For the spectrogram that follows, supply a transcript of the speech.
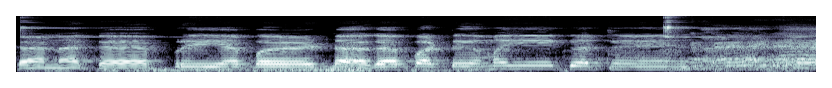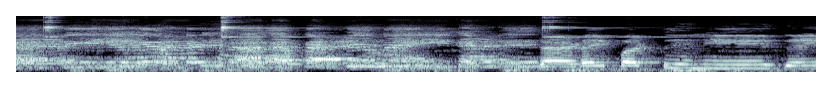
கனக பிரியப்பட்டகப்பட்டு மை கற்று. கட்டு கடைப்பட்டு நீர் கை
